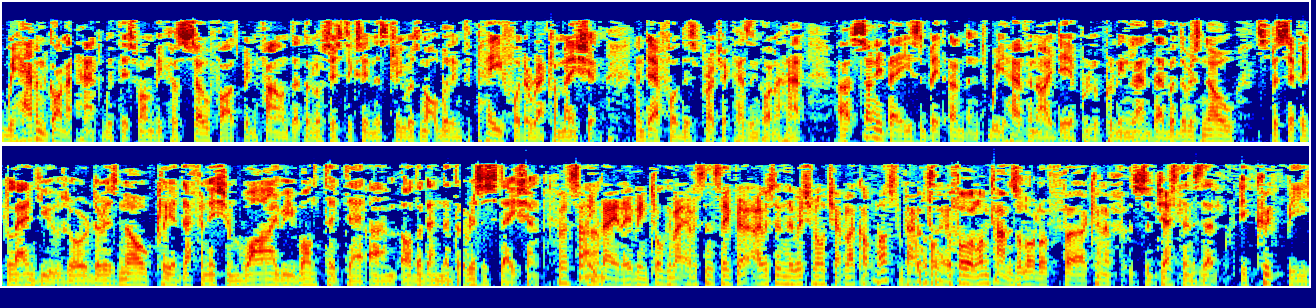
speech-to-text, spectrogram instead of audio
we haven't gone ahead with this one because so far it's been found that the logistics industry was not willing to pay for the reclamation, and therefore this project hasn't gone ahead. Uh, Sunny Bay is a bit unknown. We have an idea of putting land there, but there is no specific land use or there is no clear definition why we want it there, um, other than that there is a station. Well, Sunny Um, Bay, they've been talking about ever since they I was in the original Lap master plan, wasn't for, it? for a long time, there's a lot of uh, kind of suggestions that it could be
